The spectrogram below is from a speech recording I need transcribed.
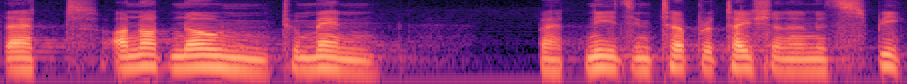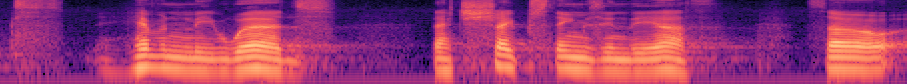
that are not known to men, but needs interpretation, and it speaks heavenly words that shapes things in the earth. So,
